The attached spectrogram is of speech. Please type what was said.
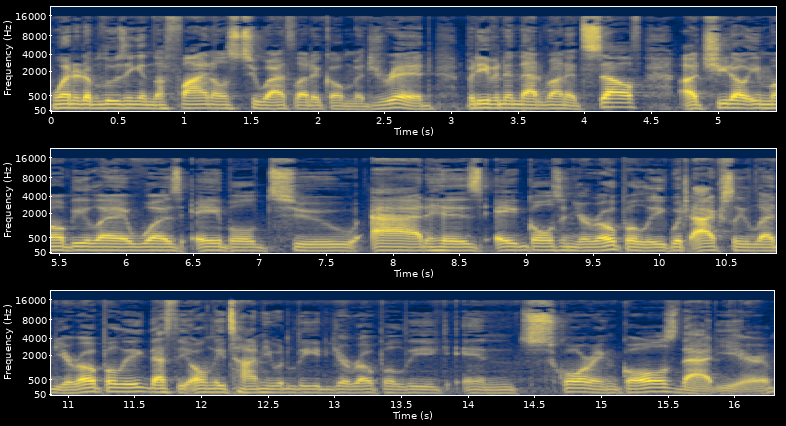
who ended up losing in the finals to Atletico Madrid. But even in that run itself, uh, Ciro Immobile was able to add his eight goals in Europa League, which actually led Europa League. That's the only time he would lead Europa League in scoring goals that year.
